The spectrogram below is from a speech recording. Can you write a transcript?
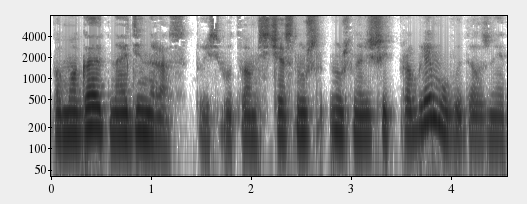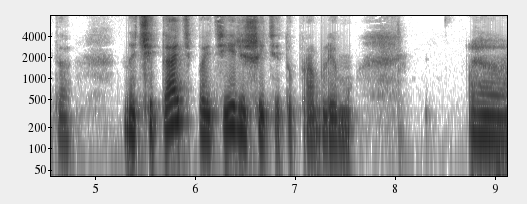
помогают на один раз. То есть вот вам сейчас нужно, нужно решить проблему, вы должны это начитать, пойти и решить эту проблему. Э,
